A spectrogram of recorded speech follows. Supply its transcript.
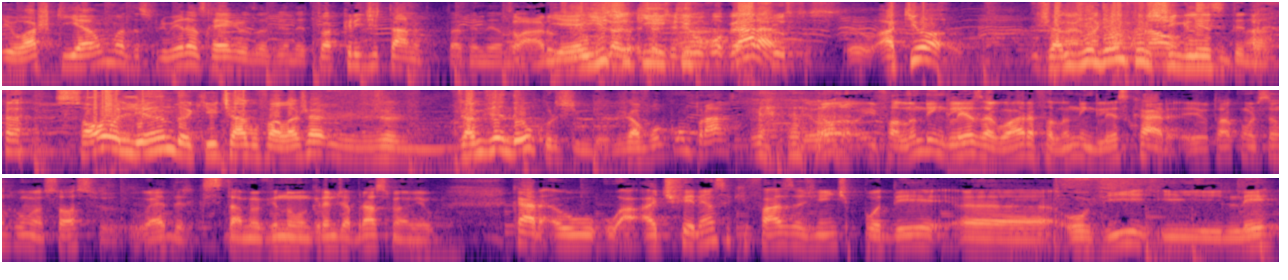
eu acho que é uma das primeiras regras da venda, é tu acreditar no que tu tá vendendo. Claro. E é Já- isso já que, diria que o Roberto cara, Justus. aqui ó, já me Vai, vendeu um curso final. de inglês, entendeu? Só olhando aqui o Thiago falar, já, já, já me vendeu o curso de inglês, já vou comprar. Não, não, e falando inglês agora, falando inglês, cara, eu tava conversando com o meu sócio, o Éder, que está me ouvindo, um grande abraço, meu amigo. Cara, o, a, a diferença que faz a gente poder ah, ouvir e ler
